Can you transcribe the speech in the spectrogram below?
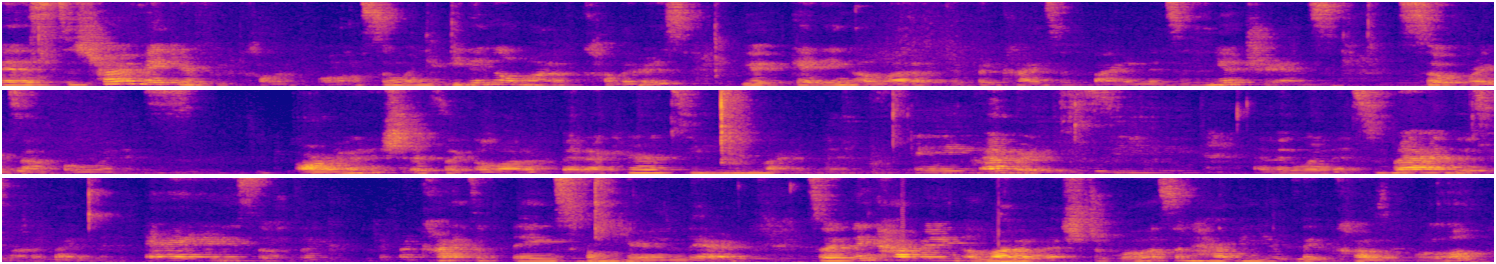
is to try and make your food colorful. So when you're eating a lot of colors, you're getting a lot of different kinds of vitamins and nutrients. So for example, when it's orange, it's like a lot of beta carotene, vitamin A, and vitamin C. And then when it's red, there's a lot of vitamin A. So it's like different kinds of things from here and there. So I think having a lot of vegetables and having your plate colorful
